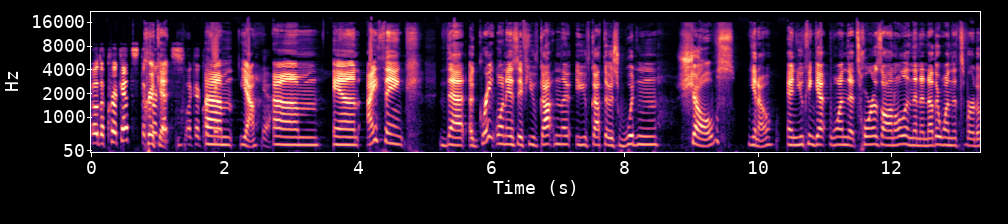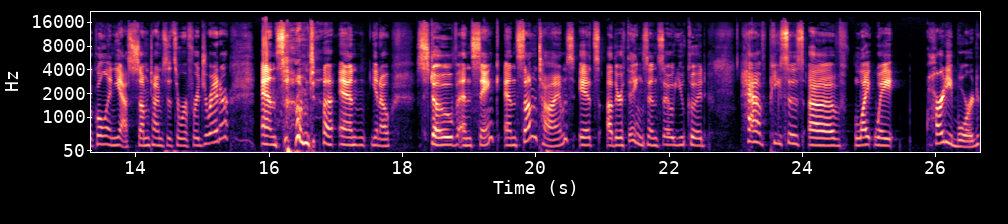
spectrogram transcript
Oh, the crickets, the Cricut. crickets, like a cricket. Um, yeah. Yeah. Um, and I think that a great one is if you've gotten the you've got those wooden shelves, you know, and you can get one that's horizontal and then another one that's vertical. And yes, sometimes it's a refrigerator, and some and you know, stove and sink, and sometimes it's other things. And so you could have pieces of lightweight hardy board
